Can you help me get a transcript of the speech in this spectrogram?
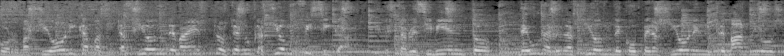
formación y capacitación de maestros de educación física y el establecimiento de una relación de cooperación entre barrios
